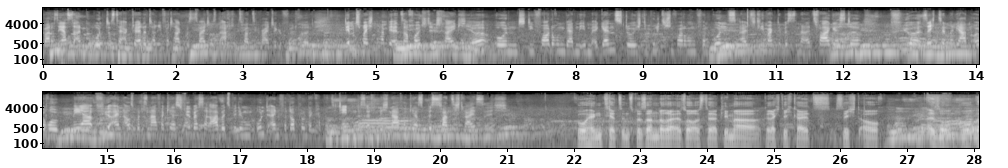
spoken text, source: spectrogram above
war das erste Angebot, dass der aktuelle Tarifvertrag bis 2028 weitergeführt wird. Dementsprechend haben wir jetzt auch heute den Streik hier und die Forderungen werden eben ergänzt durch die politischen Forderungen von uns als Klima Klimaaktivistinnen als Fahrgäste für 16 Milliarden Euro mehr für einen Ausbau des Nahverkehrs, für bessere Arbeitsbedingungen und eine Verdopplung der Kapazitäten des öffentlichen Nahverkehrs bis 2030. Wo hängt jetzt insbesondere also aus der Klimagerechtigkeitssicht auch, also wo,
